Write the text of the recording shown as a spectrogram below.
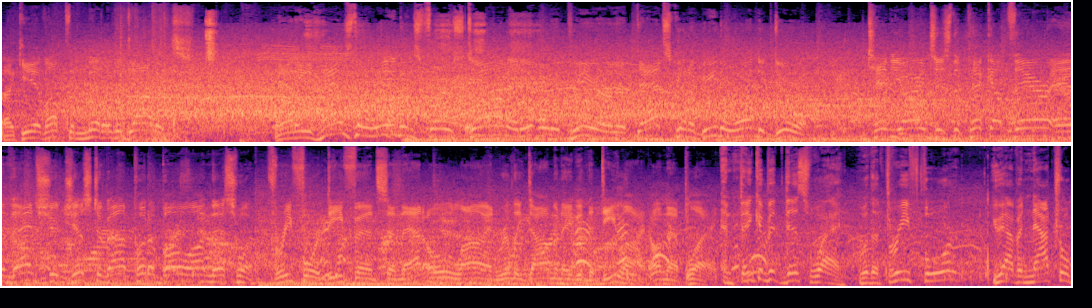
A give up the middle to Dobbins. And he has the Ravens first down, and it would appear that that's going to be the one to do it. 10 yards is the pickup there, and that should just about put a bow on this one. 3-4 defense, and that O-line really dominated the D-line on that play. And think of it this way. With a 3-4, you have a natural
